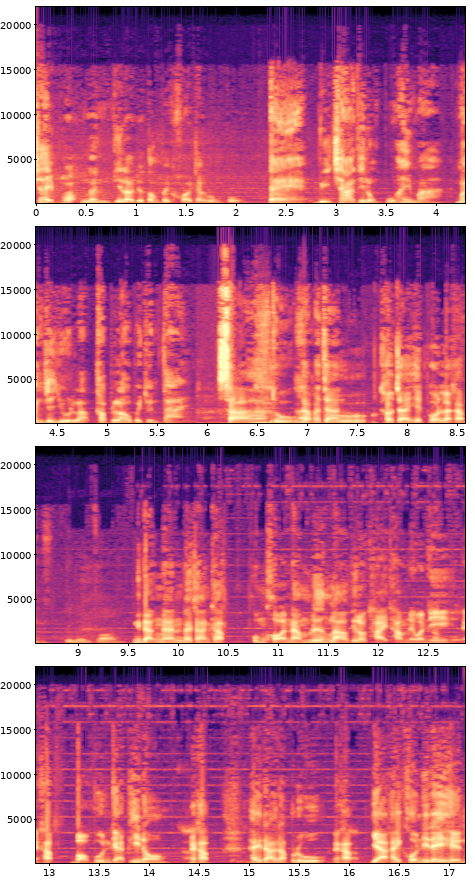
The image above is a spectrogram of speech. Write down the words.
ใช่เพราะเงินที่เราจะต้องไปขอจากหลวงปู่ แต่วิชาที่หลวงปู่ให้มา มันจะอยู่ละกับเราไปจนตาย สาธุครับอาจารย์สาธุเข้าใจเหตุผลแล้วครับเจริญพรดังนั้นพระอาจารย์ครับผมขอนำเรื่องราวที่เราถ่ายทำในวันนี้นะครับบอกบุญแก่พี่น้องนะครับให้ได้รับรู้นะครับอยากให้คนที่ได้เห็น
